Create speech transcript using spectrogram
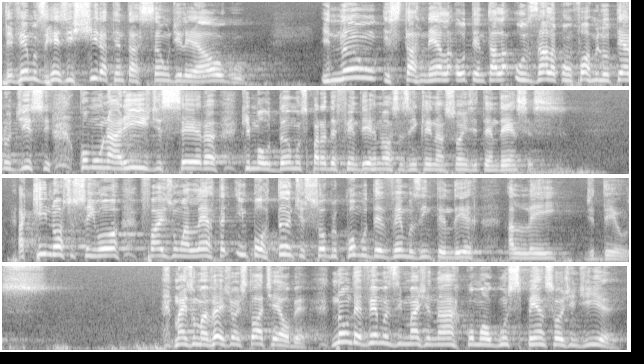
Devemos resistir à tentação de ler algo e não estar nela ou tentá-la usá-la conforme Lutero disse, como um nariz de cera que moldamos para defender nossas inclinações e tendências. Aqui nosso Senhor faz um alerta importante sobre como devemos entender a lei de Deus. Mais uma vez, John Stott e Elber, não devemos imaginar como alguns pensam hoje em dia,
